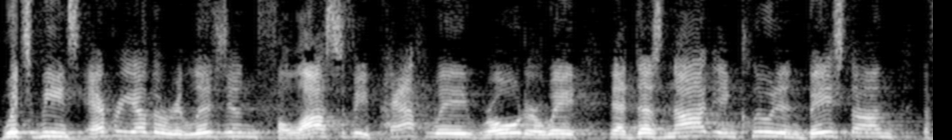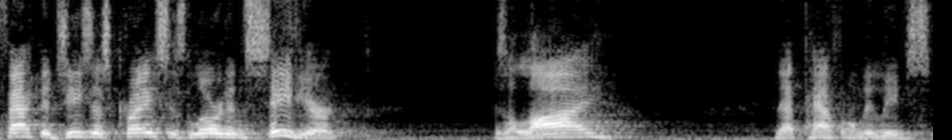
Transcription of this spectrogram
Which means every other religion, philosophy, pathway, road, or way that does not include and based on the fact that Jesus Christ is Lord and Savior is a lie. And that path only leads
